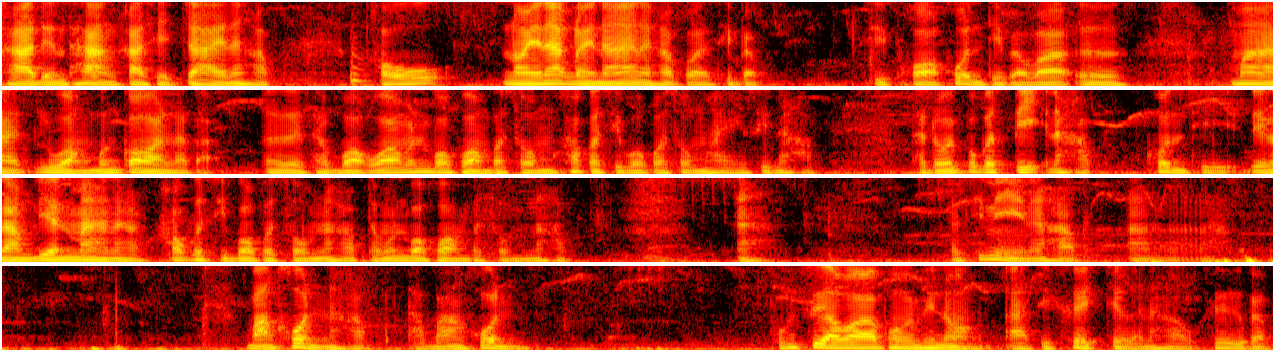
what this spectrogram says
ค่าเดินทางค่าเสียใจายนะครับเขาน้อยนักน้อยนะนะครับที่แบบสิพอคนที่แบบว่า เออ มาหลวงเมืองกรแล้วก็เออถ้าบอกว่ามันบ่พร้อมผสมเขาก็สิบ่ผสมห้จังซี่นะครับ ถ้าโดยปกตินะครับ คนที่ได้ร่ำเรียนมากนะครับเขาก็สิบ่ผสมนะครับถ้ามันบ่พร้อมผสมนะครับอะแต่ที่นี่นะครับอ่าบางคนนะครับ ถ้าบางคน ผมเชื่อว่าพ่อแม่พี่น้องอาจจะเคยเจอนะครับ คือแบบ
